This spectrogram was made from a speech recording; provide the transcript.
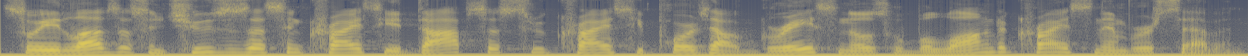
So he loves us and chooses us in Christ. He adopts us through Christ. He pours out grace in those who belong to Christ. And then verse 7.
